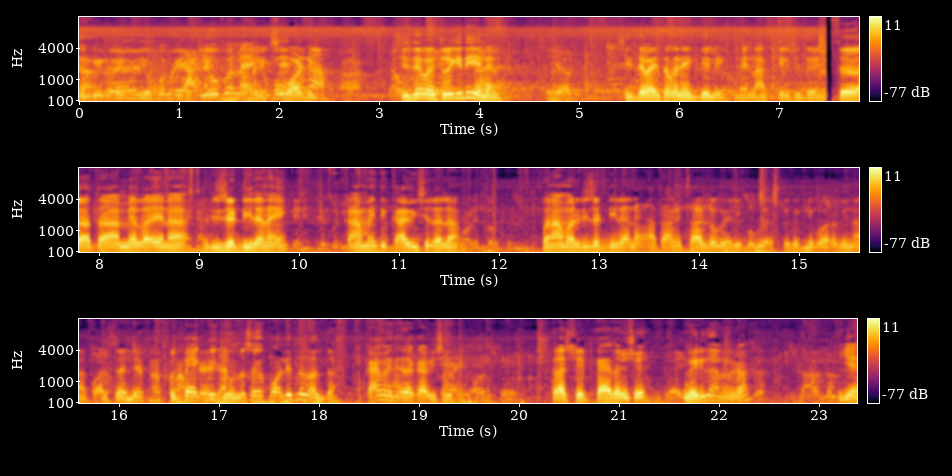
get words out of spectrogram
तू पिरो आहे यो पण यो पण नाही यो पण बॉट आहे. सिद्धे भाई तुला किती गेले? सिद्धे भाईचं पण एक गेले. मी नाच केली सिद्धे भाई तर आता आम्हाला आहे ना रिझल्ट दिला नाही. का माहिती काय विषय झाला? पण आम्हाला रिझल्ट दिला नाही. आता आम्ही चाललो घरी बघू शकतो सगळी पोरं बी ना तू बॅग बी घेऊन असं कॉलेजला चालता? काय माहिती आता काय विषय? राज शेट काय आता विषय? घरी जाणार का? ये.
